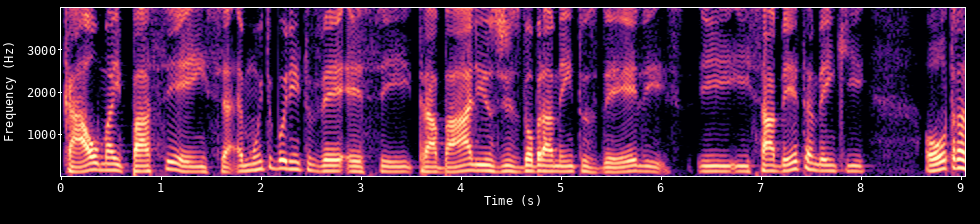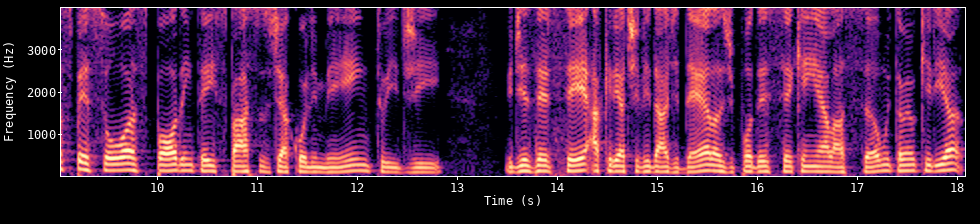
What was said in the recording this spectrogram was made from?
Calma e paciência. É muito bonito ver esse trabalho e os desdobramentos deles e, e saber também que outras pessoas podem ter espaços de acolhimento e de, e de exercer a criatividade delas, de poder ser quem elas são. Então eu queria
